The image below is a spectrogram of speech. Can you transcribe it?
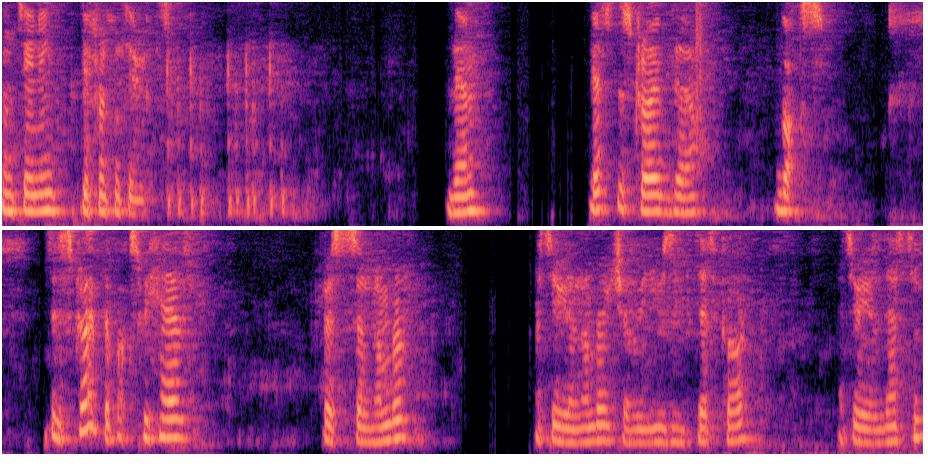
containing different materials. Then let's describe the box. To describe the box we have first some number, material number which I will use in the data card, material density,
